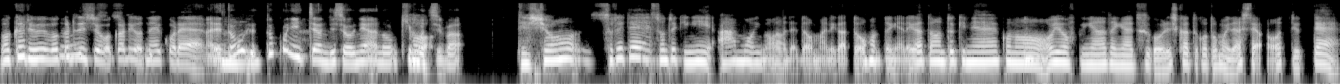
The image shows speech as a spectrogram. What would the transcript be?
わかる？わかるでしょ？わかるよねこれ。あれ、どう、んどこに行っちゃうんでしょうね、あの気持ちは。でしょ？それで、その時に、ああ、もう今までどうもありがとう。本当にありがとう。あの時ね、このお洋服にあなたに会えてすごい嬉しかったこと思い出したよって言って、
